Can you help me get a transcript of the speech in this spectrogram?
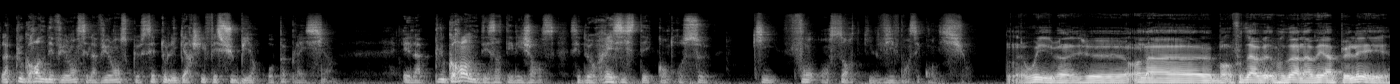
La plus grande des violences, c'est la violence que cette oligarchie fait subir au peuple haïtien. Et la plus grande des intelligences, c'est de résister contre ceux qui font en sorte qu'ils vivent dans ces conditions. Oui, ben, je, on a, bon, vous, avez, vous en avez appelé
